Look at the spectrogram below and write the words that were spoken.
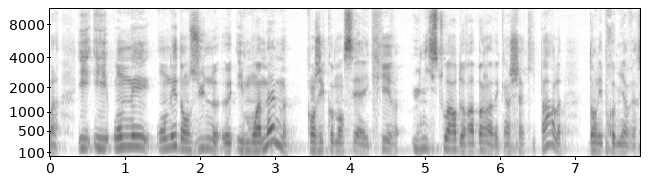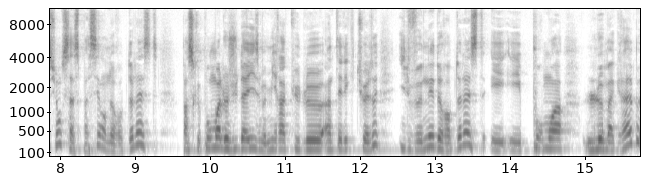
Voilà. Et, on, est, dans une. Euh, et moi-même, quand j'ai commencé à écrire une histoire de rabbin avec un chat qui parle, dans les premières versions, ça se passait en Europe de l'Est. Parce que pour moi, le judaïsme miraculeux, intellectuel, il venait d'Europe de l'Est. Et, pour moi, le Maghreb,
